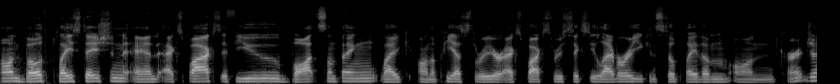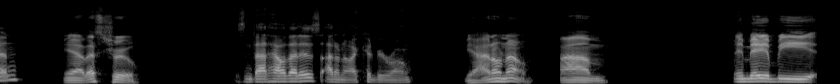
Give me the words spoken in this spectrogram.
on both PlayStation and Xbox. If you bought something like on the PS3 or Xbox 360 library, you can still play them on current gen. Yeah, that's true. Isn't that how that is? I don't know. I could be wrong. Yeah, I don't know. Um, it may be.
